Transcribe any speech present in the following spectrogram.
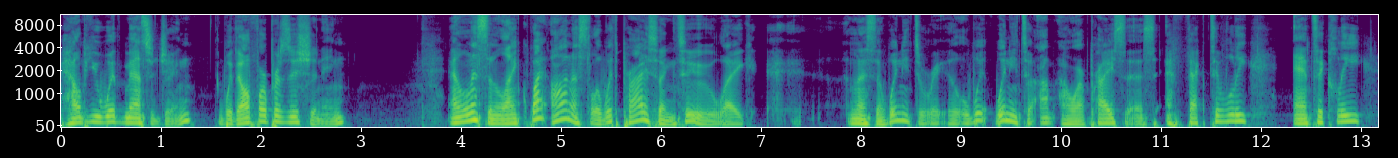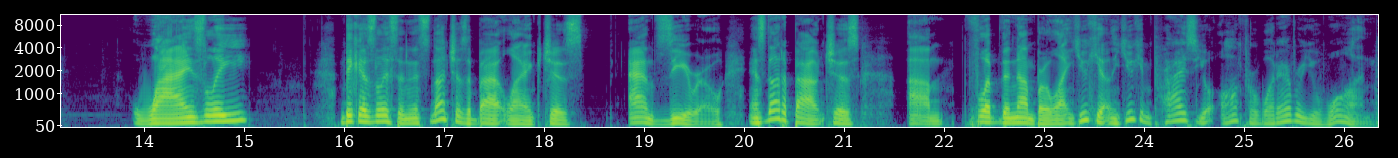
help you with messaging, with offer positioning. And listen, like quite honestly, with pricing too, like listen, we need to we, we need to up our prices effectively, ethically, wisely. Because listen, it's not just about like just add zero. It's not about just um, flip the number. Like you can you can price your offer whatever you want,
